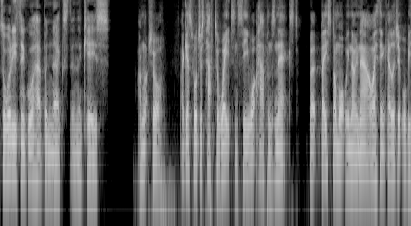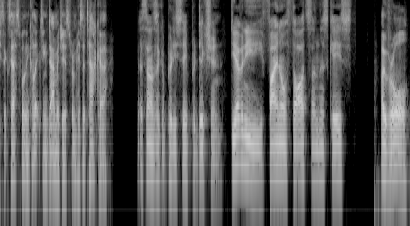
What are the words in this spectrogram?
So, what do you think will happen next in the case? I'm not sure. I guess we'll just have to wait and see what happens next. But based on what we know now, I think Eligit will be successful in collecting damages from his attacker. That sounds like a pretty safe prediction. Do you have any final thoughts on this case? Overall,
